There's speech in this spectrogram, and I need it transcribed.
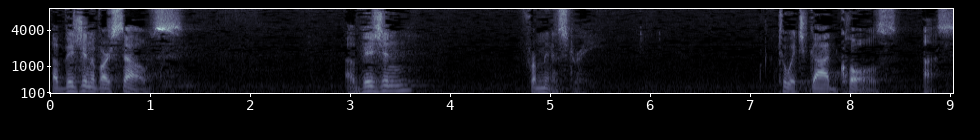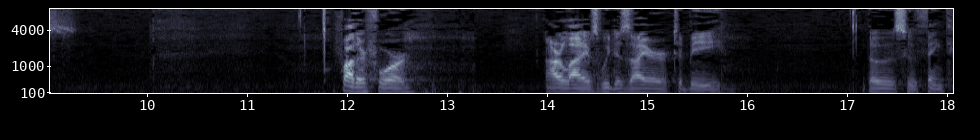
a vision of ourselves, a vision for ministry to which God calls us. Father, for our lives, we desire to be those who think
